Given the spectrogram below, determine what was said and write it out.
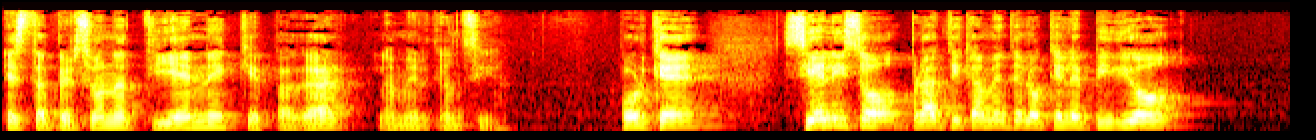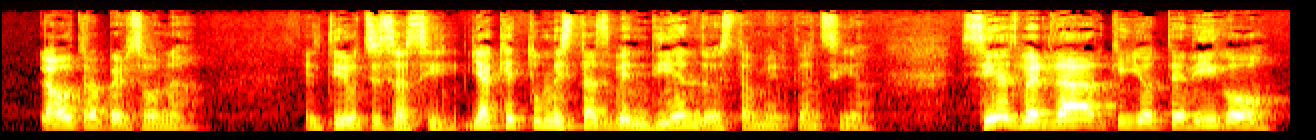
esta persona tiene que pagar la mercancía. Porque si él hizo prácticamente lo que le pidió la otra persona, el tirut es así. Ya que tú me estás vendiendo esta mercancía, si es verdad que yo te digo,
